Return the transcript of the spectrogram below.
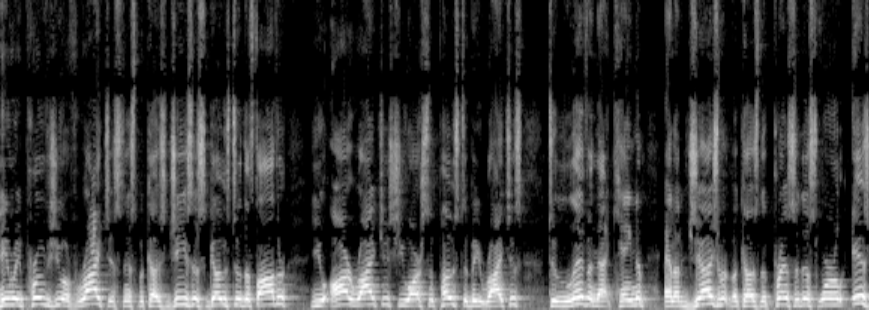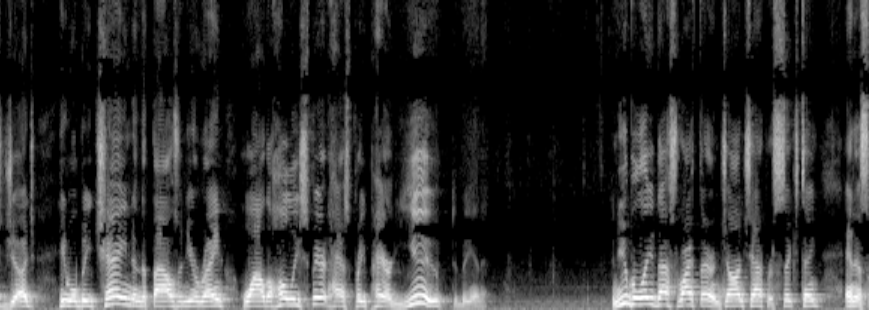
He reproves you of righteousness because Jesus goes to the Father. You are righteous. You are supposed to be righteous to live in that kingdom and of judgment because the prince of this world is judged. He will be chained in the thousand year reign while the Holy Spirit has prepared you to be in it. And you believe that's right there in John chapter 16? And it's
